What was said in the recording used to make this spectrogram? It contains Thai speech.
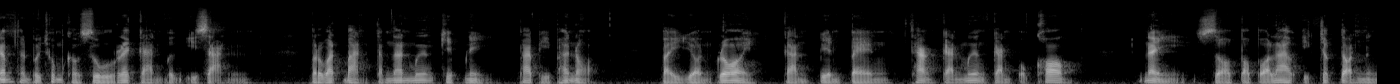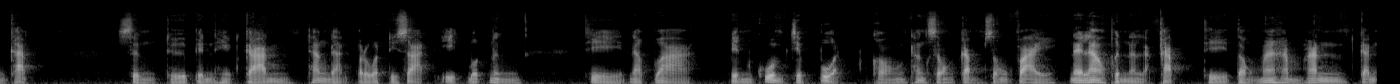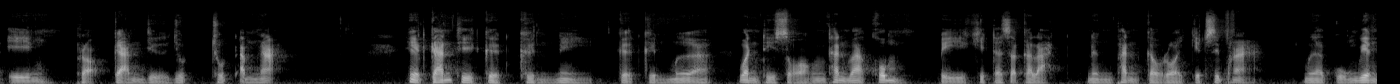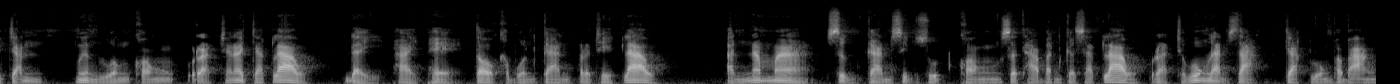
นำท่านผู้ชมเข้าสู่รายการเบิงอีสานประวัติบ้านตำนานเมืองเก็บนี่ภาผีพระนอก ไปย้อนร้อย การเปลี่ยนแปลงทางการเมืองการปกครอง ในสปปลาวอีกจักตอนหนึ่งครับ ซึ่งถือเป็นเหตุการณ์ทางด้านประวัติศาสตร์อีกบทหนึ่ง ที่นับว่าเป็นความเจ็บปวดของทั้งสองกำสองฝ่ายในเล่าเพิ่นนั่นแหละครับ ที่ต้องมาหำหันกันเอง เพราะการยื้อยุด ชุดอำนาจ เหตุการณ์ที่เกิดขึ้นนี่เกิดขึ้นเมื่อวันที่สองธันว่าคม ปีคริดศักราช 1975 เมื่อกรุงเวียงจันทน์เมืองหลวงของราชอาจักรลาวได้พ่ายแพ้ต่อขบวนการประเทศลาวอันนำมาซึ่งการสิ้นสุดของสถาบันกษัตริย์ลาวราชวงศ์ลานสากจากหลวงพระบาง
